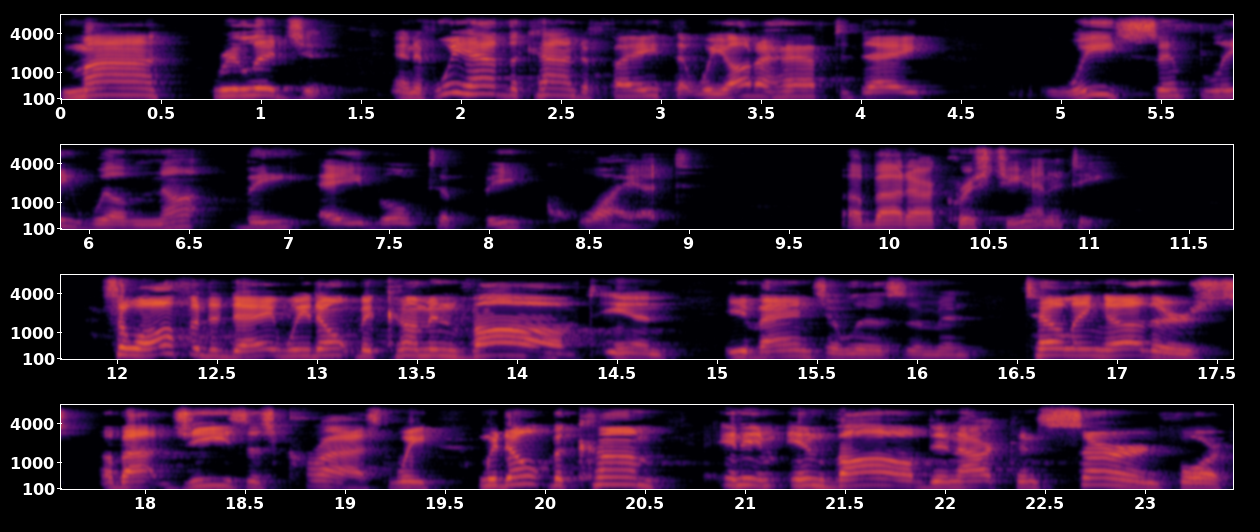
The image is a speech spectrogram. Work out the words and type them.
my religion. And if we have the kind of faith that we ought to have today, we simply will not be able to be quiet about our Christianity. So often today, we don't become involved in evangelism and telling others about Jesus Christ. We, we don't become involved in our concern for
